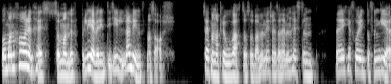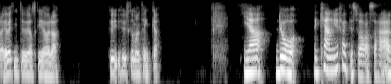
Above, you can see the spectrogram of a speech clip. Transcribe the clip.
Om man har en häst som man upplever inte gillar lymfmassage. Så att man har provat och så bara, men jag känner att hästen, nej jag får inte att fungera, jag vet inte hur jag ska göra. Hur, hur ska man tänka? Ja, då, det kan ju faktiskt vara så här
